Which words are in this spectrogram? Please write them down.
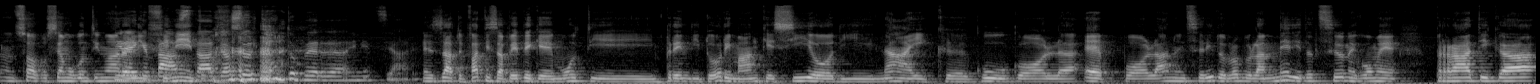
non so, possiamo continuare Direi all'infinito. che basta, già soltanto per iniziare. Esatto, infatti sapete che molti imprenditori, ma anche CEO di Nike, Google, Apple, hanno inserito proprio la meditazione come pratica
